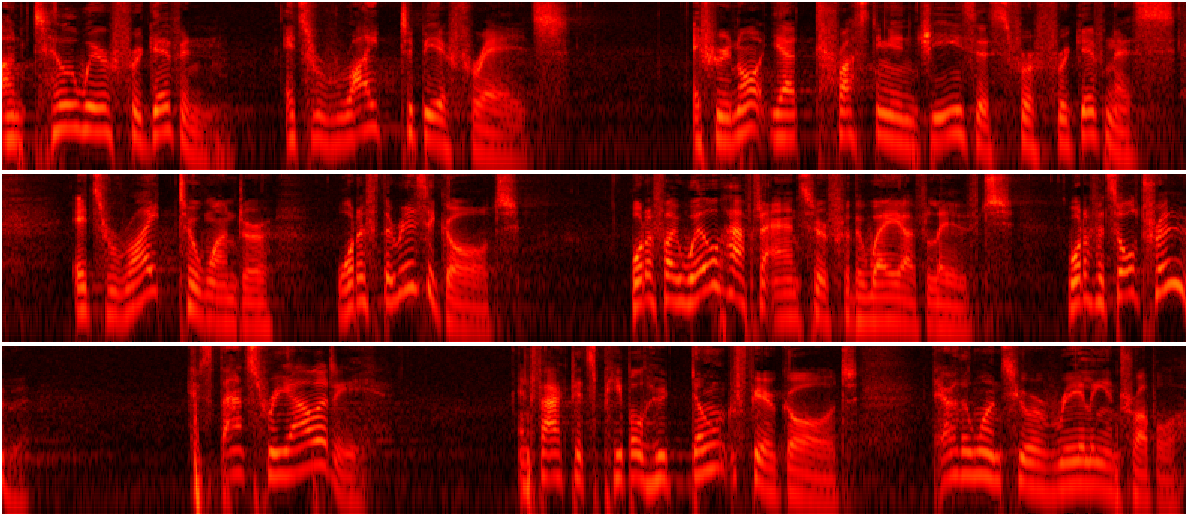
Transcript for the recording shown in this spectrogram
until we're forgiven, it's right to be afraid. If you're not yet trusting in Jesus for forgiveness, it's right to wonder what if there is a God? What if I will have to answer for the way I've lived? What if it's all true? Because that's reality. In fact, it's people who don't fear God. They're the ones who are really in trouble.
